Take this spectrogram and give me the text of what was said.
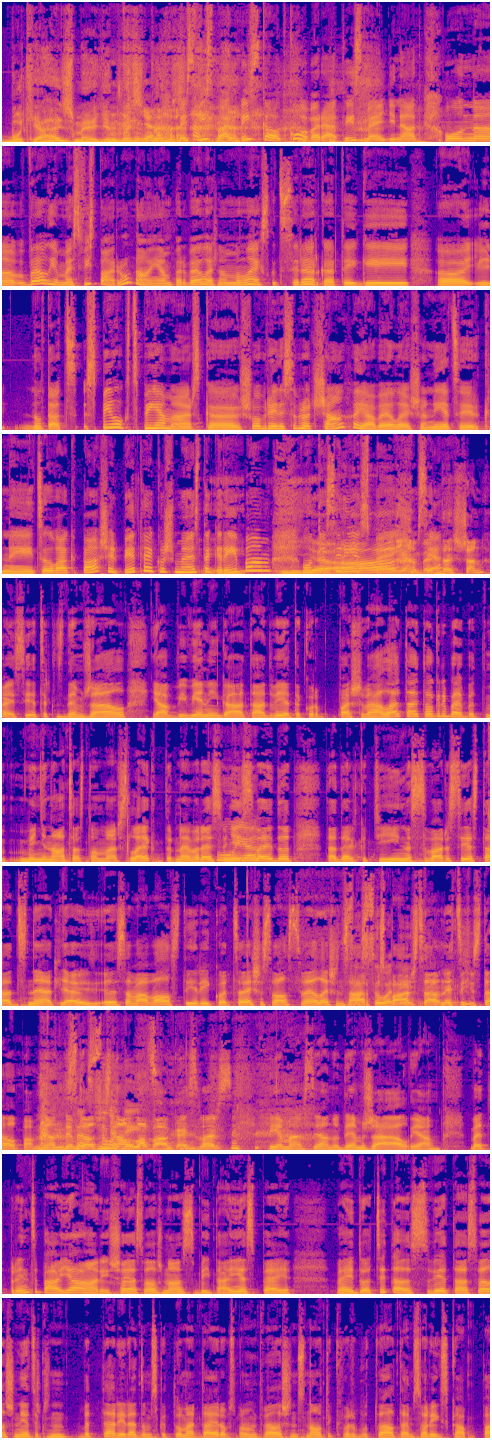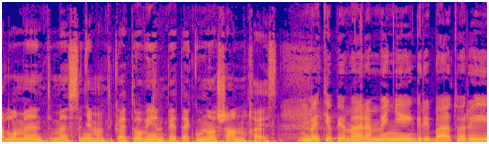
būtu jāizmēģina. Jā. mēs vispār visu kaut ko varētu izmēģināt. Un uh, vēl, ja mēs vispār runājam par vēlēšanām, man liekas, ka tas ir ārkārtīgi uh, nu, tāds spilgts piemērs, ka šobrīd, es saprotu, Šanhajā vēlēšana iecirknī cilvēki paši ir pieteikuši, mēs te gribam, un jā, tas ir iespējams. Bet ja? tas Šanhajas iecirknis, diemžēl, jā, bija vienīgā tāda vieta, kur paši vēlētāji to gribēja, bet viņi nācās tomēr slēgt, tur nevarēs viņu izveidot, tādēļ, ka Ķīnas varas iestādes neatļauj neatļauj eh, savā valstī rīkot svešas valsts vēlēšanas ārpus pārstāvniecības telpām. Jā, nu, diemžēl šis nav labākais vairs piemērs, jā, nu, diemžēl, jā. Bet, principā, jā, arī šajās vēlēšanās bija tā iespēja veidot citās vietās vēlēšana iecirknis, nu, bet arī redzams, ka tomēr tā Eiropas parlamenta vēlēšanas nav tik varbūt vēlētājiem svarīgas kā parlamenta. Mēs saņemam tikai to vienu pieteikumu no Šanhais. Bet, ja, piemēram, viņi gribētu arī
